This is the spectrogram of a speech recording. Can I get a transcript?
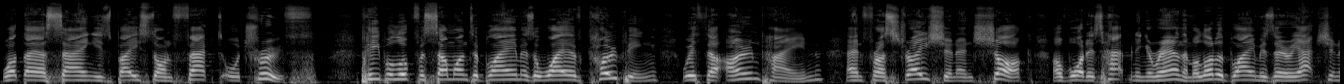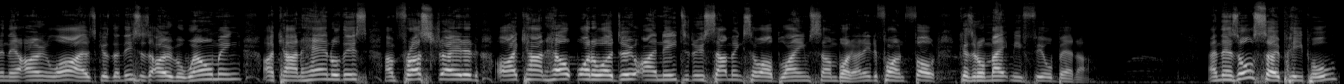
what they are saying is based on fact or truth. People look for someone to blame as a way of coping with their own pain and frustration and shock of what is happening around them. A lot of the blame is their reaction in their own lives because this is overwhelming. I can't handle this. I'm frustrated. I can't help. What do I do? I need to do something, so I'll blame somebody. I need to find fault because it'll make me feel better. And there's also people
